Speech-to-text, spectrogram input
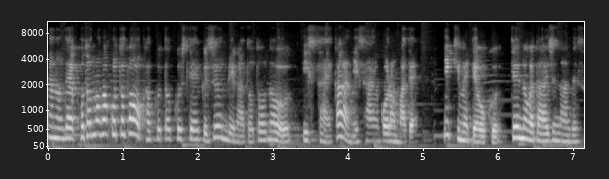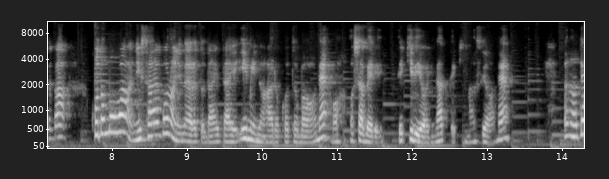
なので、子供が言葉を獲得していく準備が整う1歳から2歳頃までに決めておくっていうのが大事なんですが、子供は2歳頃になると大体意味のある言葉をねお、しゃべりできるようになってきますよね。なので、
